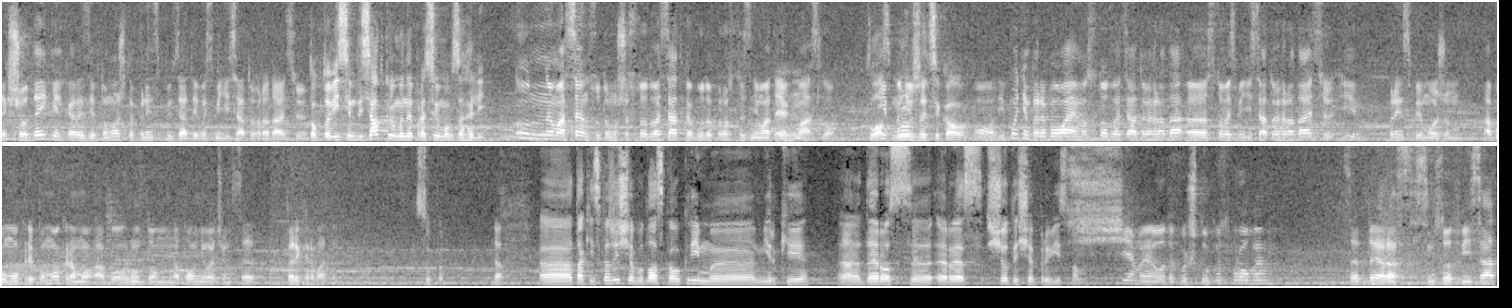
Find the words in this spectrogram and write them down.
Якщо декілька разів, то можете в принципі взяти 80-ту градацію. Тобто 80-кою ми не працюємо взагалі. Ну нема сенсу, тому що 120-ка буде просто знімати як масло. Клас, І мені про- вже цікаво. О, і потім перебуваємо 120 града... е, 180 градацію і в принципі можемо або мокрий по мокрому, або ґрунтом наповнювачем все перекривати. Супер. Да? Е, так, і скажи ще, будь ласка, окрім е, мірки е, Deros е, RS, що ти ще привіз нам? Ще ми отаку штуку спробуємо. Це Deras 750.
